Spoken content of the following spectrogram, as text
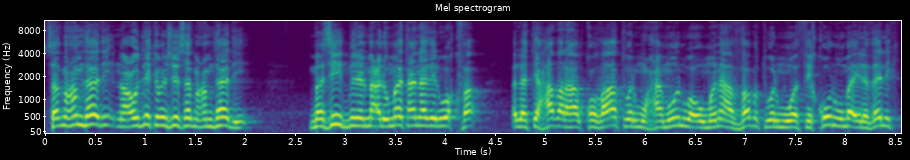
أستاذ محمد هادي نعود لك من جديد أستاذ محمد هادي. مزيد من المعلومات عن هذه الوقفة التي حضرها القضاة والمحامون وأمناء الضبط والموثقون وما إلى ذلك.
